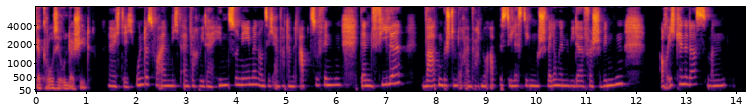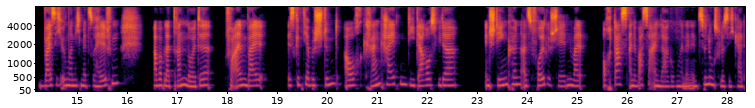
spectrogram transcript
der große Unterschied. Richtig. Und es vor allem nicht einfach wieder hinzunehmen und sich einfach damit abzufinden. Denn viele warten bestimmt auch einfach nur ab, bis die lästigen Schwellungen wieder verschwinden. Auch ich kenne das. Man weiß sich irgendwann nicht mehr zu helfen. Aber bleibt dran, Leute. Vor allem, weil es gibt ja bestimmt auch Krankheiten, die daraus wieder entstehen können als Folgeschäden, weil auch das, eine Wassereinlagerung, eine Entzündungsflüssigkeit,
